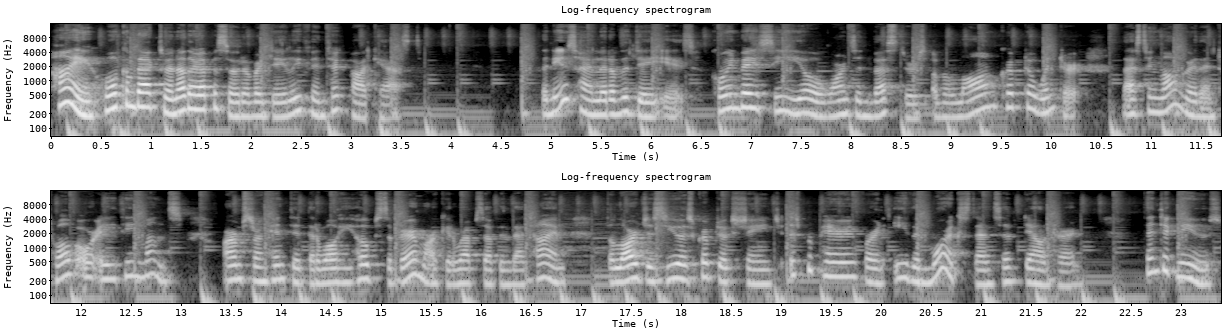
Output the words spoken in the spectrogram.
Hi, welcome back to another episode of our daily FinTech podcast. The news highlight of the day is Coinbase CEO warns investors of a long crypto winter lasting longer than 12 or 18 months. Armstrong hinted that while he hopes the bear market wraps up in that time, the largest US crypto exchange is preparing for an even more extensive downturn. FinTech news,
